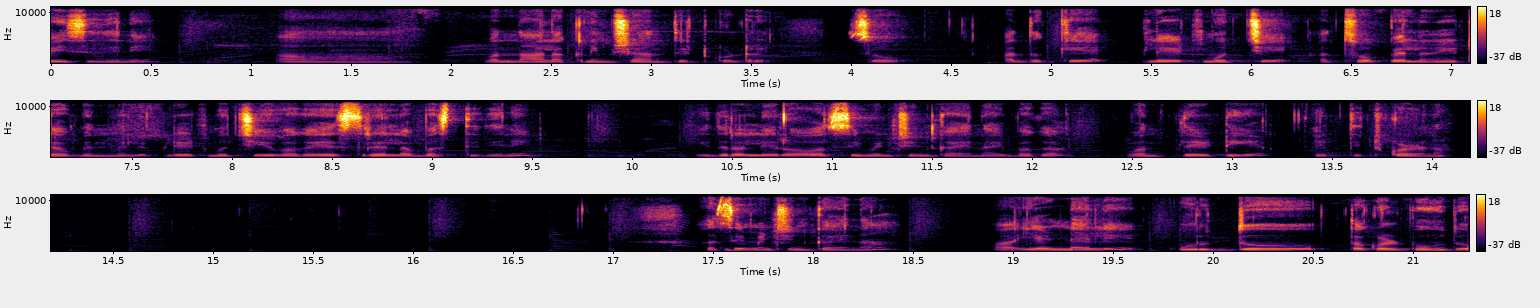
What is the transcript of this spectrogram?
ಬೇಯಿಸಿದ್ದೀನಿ ಒಂದು ನಾಲ್ಕು ನಿಮಿಷ ಅಂತ ಇಟ್ಕೊಳ್ರಿ. ಸೊ ಅದಕ್ಕೆ ಪ್ಲೇಟ್ ಮುಚ್ಚಿ, ಅದು ಸೊಪ್ಪೆಲ್ಲ ನೀಟಾಗಿ ಬಂದಮೇಲೆ ಪ್ಲೇಟ್ ಮುಚ್ಚಿ ಇವಾಗ ಹೆಸರೆಲ್ಲ ಬಸ್ತಿದ್ದೀನಿ ಇದರಲ್ಲಿರೋ ಹಸಿಮೆಣ್ಸಿನ್ಕಾಯಿನ ಇವಾಗ ಒಂದು ಪ್ಲೇಟಿಗೆ ಎತ್ತಿಟ್ಕೊಳ್ಳೋಣ ಹಸಿಮೆಣ್ಸಿನ್ಕಾಯಿನ ಎಣ್ಣೆಲಿ ಹುರಿದು ತಗೊಳ್ಬಹುದು.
